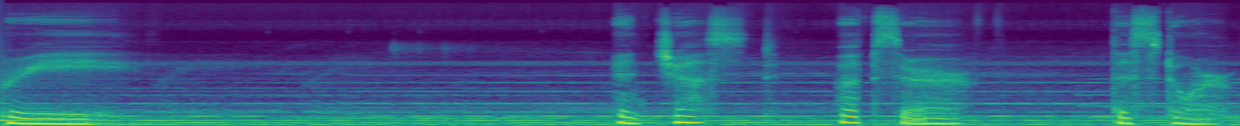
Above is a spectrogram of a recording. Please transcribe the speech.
Breathe and just observe the storm.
